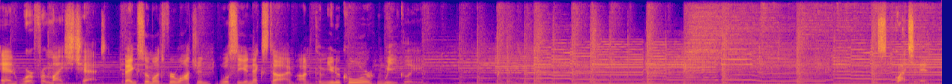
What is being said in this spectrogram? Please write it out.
and we're from MiceChat. Thanks so much for watching. We'll see you next time on Communicore Weekly. Squatching it.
